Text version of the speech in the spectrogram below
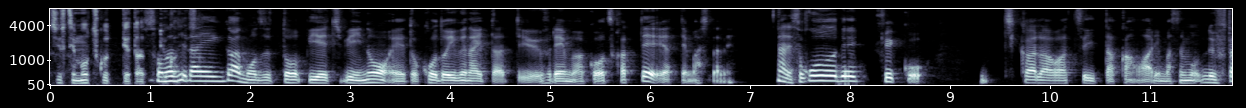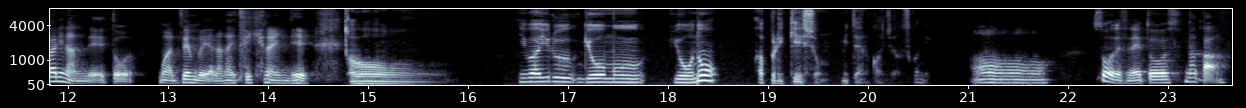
システムを作ってたっていうその時代がもうずっと PHP の、えー、とコードイグナイターっていうフレームワークを使ってやってましたね。なのでそこで結構力はついた感はありますね。もうで二人なんで、えっと、まあ全部やらないといけないんで、おーいわゆる業務用のアプリケーションみたいな感じなんですかね。ああ、そうですね。えっと、なんか、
